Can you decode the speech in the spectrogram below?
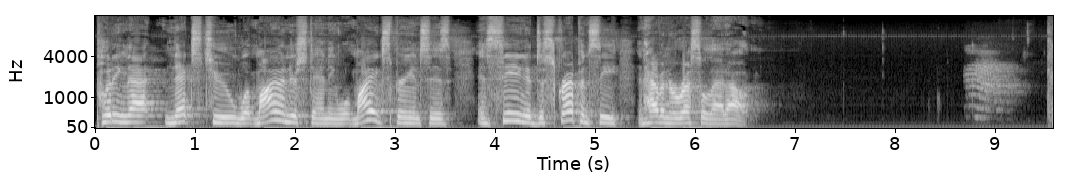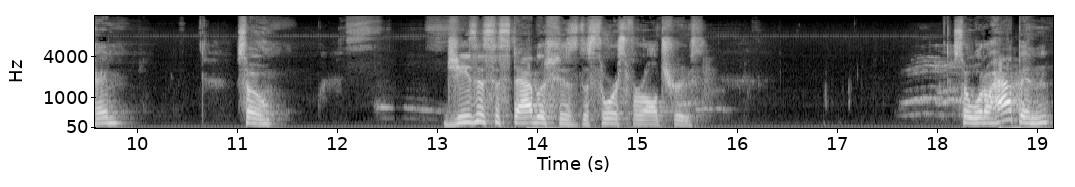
putting that next to what my understanding, what my experience is, and seeing a discrepancy and having to wrestle that out. Okay? So, Jesus establishes the source for all truth. So, what will happen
